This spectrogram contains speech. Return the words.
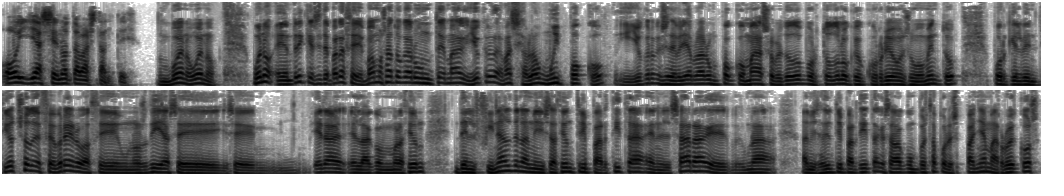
hoy ya se nota bastante. Bueno, bueno. Bueno, Enrique, si te parece, vamos a tocar un tema yo creo que además se ha hablado muy poco y yo creo que se debería hablar un poco más, sobre todo por todo lo que ocurrió en su momento, porque el 28 de febrero, hace unos días, eh, se, era la conmemoración del final de la administración tripartita en el Sahara, una administración tripartita que estaba compuesta por España, Marruecos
